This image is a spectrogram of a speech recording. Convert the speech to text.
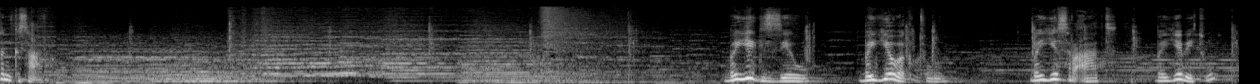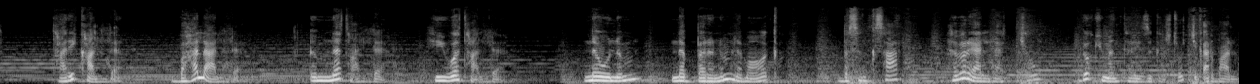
ስንክሳር በየጊዜው በየወቅቱ በየስርዓት በየቤቱ ታሪክ አለ፣ ባህል አለ፣ እምነት አለ፣ ሕይወት አለ። ነውንም ነበርንም ለማወቅ በስንክሳር ኅብር ያላቸው ዶኪመንተሪ ዝግጅቶች ይቀርባሉ።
